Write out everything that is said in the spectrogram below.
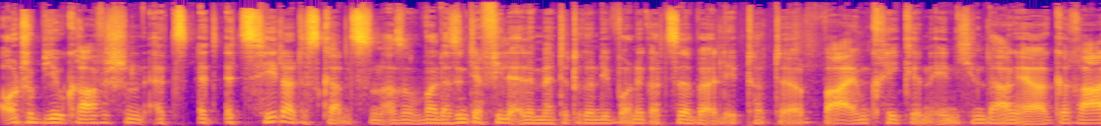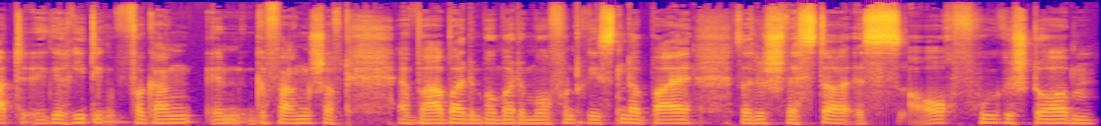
autobiografischen er er Erzähler des Ganzen. Also, weil da sind ja viele Elemente drin, die Vonnegut selber erlebt hat. Er war im Krieg in ähnlichen Lagen, er gerat, geriet in, Vergangen, in Gefangenschaft, er war bei dem Bombardement von Dresden dabei, seine Schwester ist auch früh gestorben.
